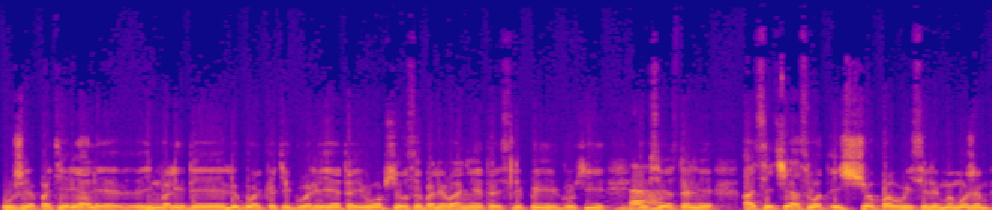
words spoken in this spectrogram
уже потеряли, инвалиды любой категории. Это и общего заболевания, это и слепые, и глухие, да. и все остальные. А сейчас вот еще повысили, мы можем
